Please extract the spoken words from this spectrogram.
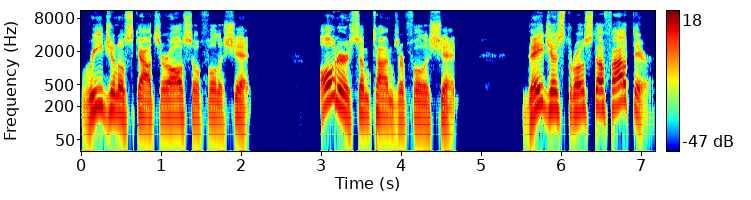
Regional scouts are also full of shit. Owners sometimes are full of shit. They just throw stuff out there.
